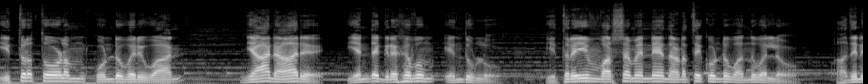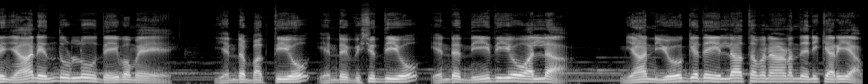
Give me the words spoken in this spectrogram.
ഇത്രത്തോളം കൊണ്ടുവരുവാൻ ഞാൻ ആര്? എന്റെ ഗ്രഹവും എന്തുള്ളൂ? ഇത്രയും വർഷം എന്നെ നടത്തിക്കൊണ്ടു വന്നുവല്ലോ. അതിന് ഞാൻ എന്തുള്ളൂ ദൈവമേ? എന്റെ ഭക്തിയോ എന്റെ വിശുദ്ധിയോ എന്റെ നീതിയോ അല്ല. ഞാൻ യോഗ്യതയില്ലാത്തവനാണെന്ന് എനിക്കറിയാം.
